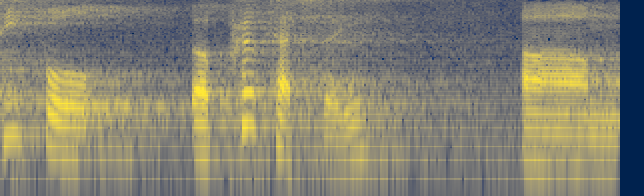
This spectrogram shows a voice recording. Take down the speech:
people uh, protesting, um,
